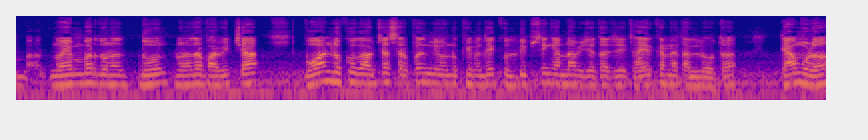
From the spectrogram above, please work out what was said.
नोव्हेंबर दोन दोन दोन हजार बावीसच्या बोवान लोको गावच्या सरपंच निवडणुकीमध्ये कुलदीप सिंग यांना विजेता जे जाहीर करण्यात आलेलं होतं त्यामुळं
